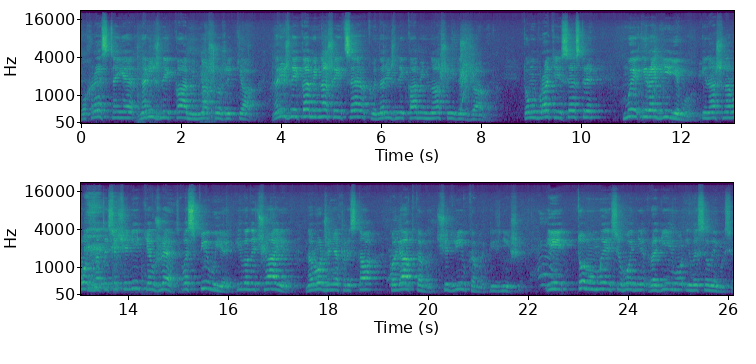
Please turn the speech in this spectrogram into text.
Бо хрест це є наріжний камінь нашого життя, наріжний камінь нашої церкви, наріжний камінь нашої держави. Тому, браті і сестри, ми і радіємо, і наш народ на тисячоліття вже оспівує і величає народження Христа колядками, щедрівками пізніше. І тому ми сьогодні радіємо і веселимося,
